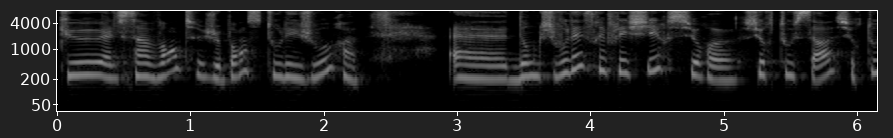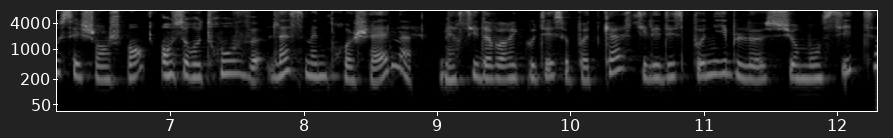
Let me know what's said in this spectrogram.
qu'elle s'invente, je pense, tous les jours. Euh, donc je vous laisse réfléchir sur, euh, sur tout ça, sur tous ces changements. On se retrouve la semaine prochaine. Merci d'avoir écouté ce podcast. Il est disponible sur mon site,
